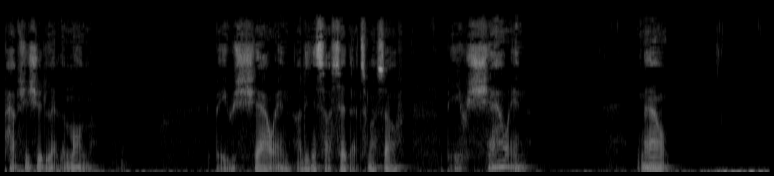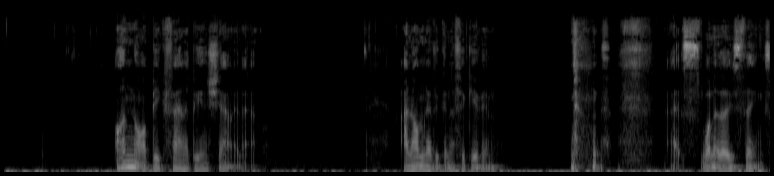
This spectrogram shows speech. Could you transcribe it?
perhaps you should let them on but he was shouting. I didn't say I said that to myself, but he was shouting. Now, I'm not a big fan of being shouted at, and I'm never going to forgive him. That's one of those things.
